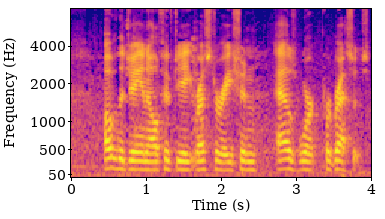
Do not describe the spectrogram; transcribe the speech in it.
of the J&L 58 restoration as work progresses.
